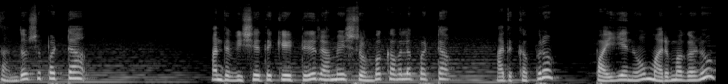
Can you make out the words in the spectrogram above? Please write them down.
சந்தோஷப்பட்டா. அந்த விஷயத்தை கேட்டு ரமேஷ் ரொம்ப கவலைப்பட்டான். அதுக்கப்புறம் பையனும் மருமகனும்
